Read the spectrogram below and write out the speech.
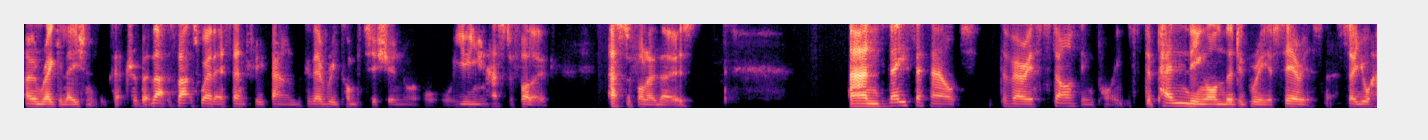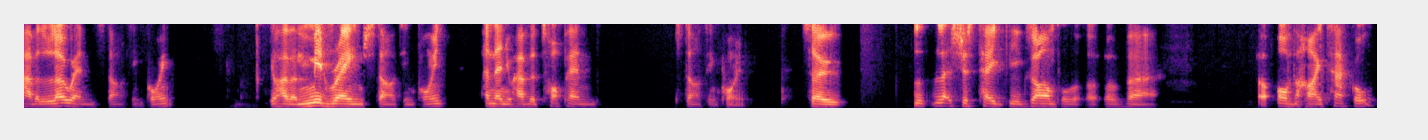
own regulations, etc. But that's that's where they're centrally found because every competition or, or union has to follow has to follow those, and they set out the various starting points depending on the degree of seriousness. So you'll have a low end starting point, you'll have a mid range starting point, and then you'll have the top end starting point. So let's just take the example of of, uh, of the high tackle.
